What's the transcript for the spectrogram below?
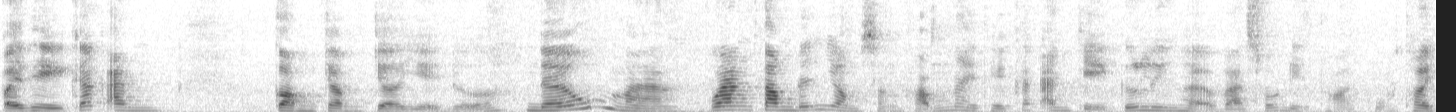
Vậy thì các anh còn chần chờ gì nữa? Nếu mà quan tâm đến dòng sản phẩm này thì các anh chị cứ liên hệ vào số điện thoại của Thùy.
